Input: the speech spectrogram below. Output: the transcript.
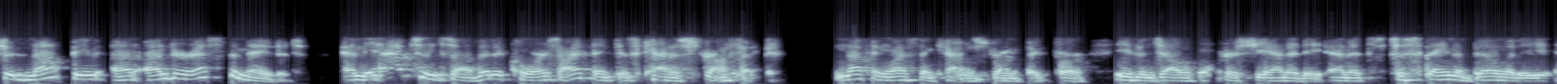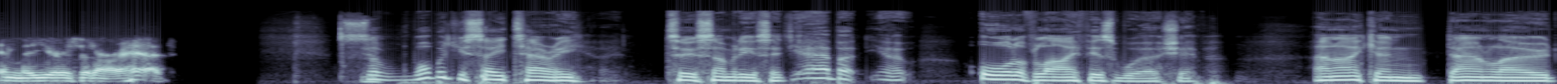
should not be underestimated. And the absence of it, of course, I think is catastrophic. Nothing less than catastrophic for evangelical Christianity and its sustainability in the years that are ahead. So, what would you say, Terry, to somebody who said, "Yeah, but you know, all of life is worship." And I can download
